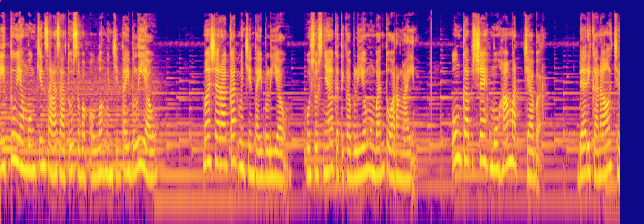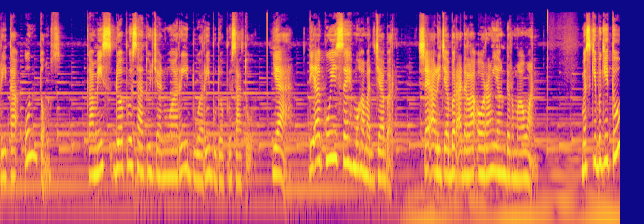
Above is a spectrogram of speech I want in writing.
Itu yang mungkin salah satu sebab Allah mencintai beliau. Masyarakat mencintai beliau, khususnya ketika beliau membantu orang lain. Ungkap Syekh Muhammad Jabar dari kanal Cerita Untungs, Kamis 21 Januari 2021. Ya, diakui Syekh Muhammad Jabar. Syekh Ali Jabar adalah orang yang dermawan, Meski begitu,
